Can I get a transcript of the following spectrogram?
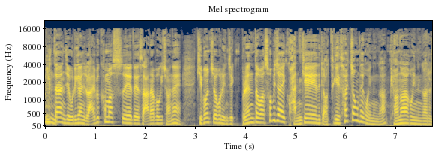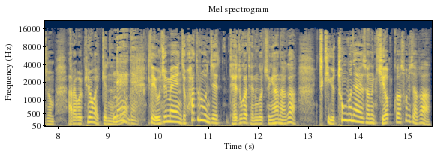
일단 음. 이제 우리가 라이브 커머스에 대해서 알아보기 전에 기본적으로 이제 브랜드와 소비자의 관계들이 어떻게 설정되고 있는가, 변화하고 있는가를 좀 알아볼 필요가 있겠는데요. 네, 네. 근데 요즘에 이제 화두로 이제 대두가 되는 것 중에 하나가 특히 유통 분야에서는 기업과 소비자가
